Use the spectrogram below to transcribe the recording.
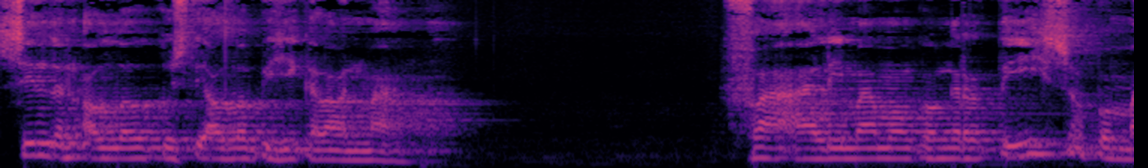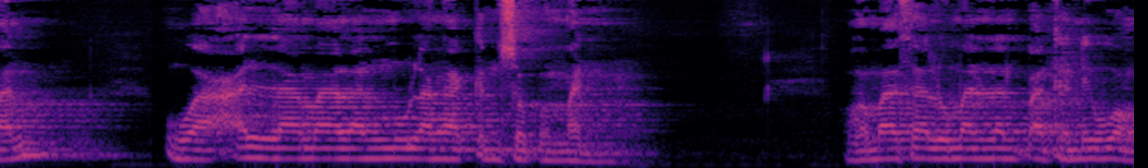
Sinten Allah Gusti Allah bihi kelawan ma. Fa'alima mongko ngerti sopeman Wa allama lan mulangaken sopeman Wa mathaluman lan padane wong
